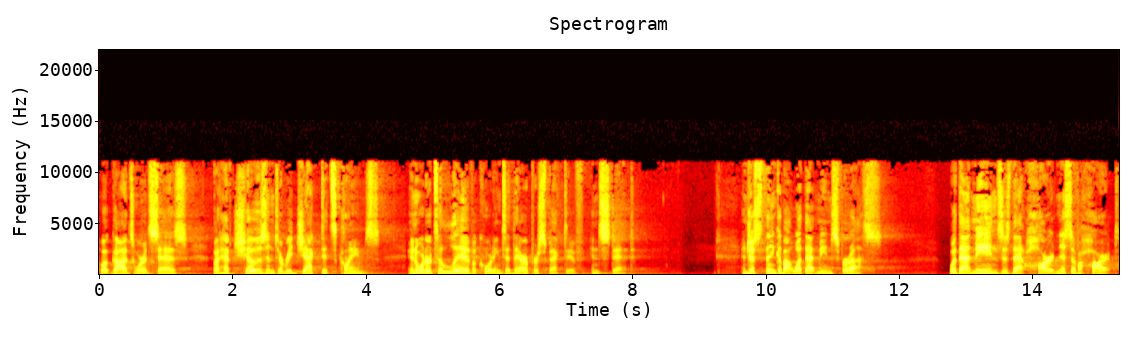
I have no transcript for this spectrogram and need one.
what God's Word says, but have chosen to reject its claims in order to live according to their perspective instead. And just think about what that means for us. What that means is that hardness of a heart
